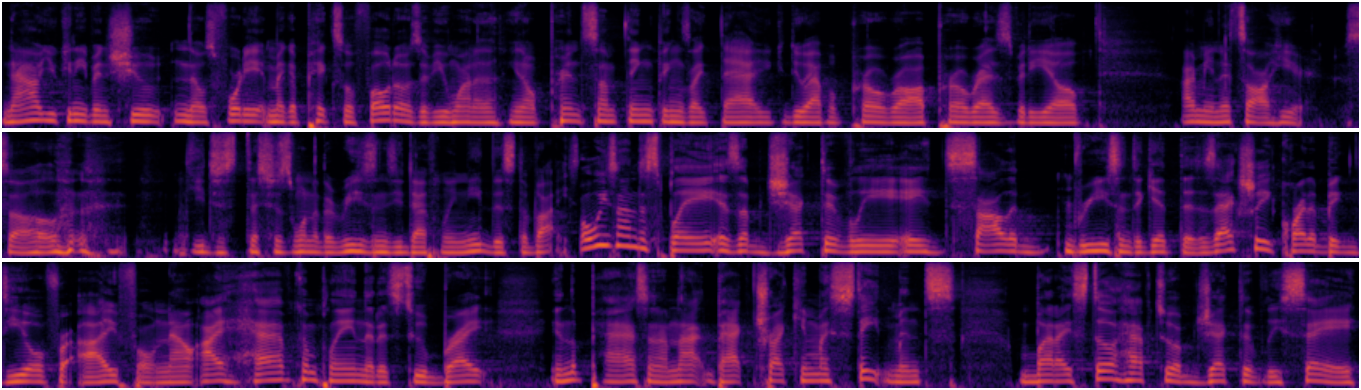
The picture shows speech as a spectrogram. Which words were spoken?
now you can even shoot those 48 megapixel photos if you want to, you know, print something, things like that. You can do Apple Pro RAW, ProRes video. I mean, it's all here. So you just that's just one of the reasons you definitely need this device. Always on display is objectively a solid reason to get this. It's actually quite a big deal for iPhone. Now, I have complained that it's too bright in the past and I'm not backtracking my statements, but I still have to objectively say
